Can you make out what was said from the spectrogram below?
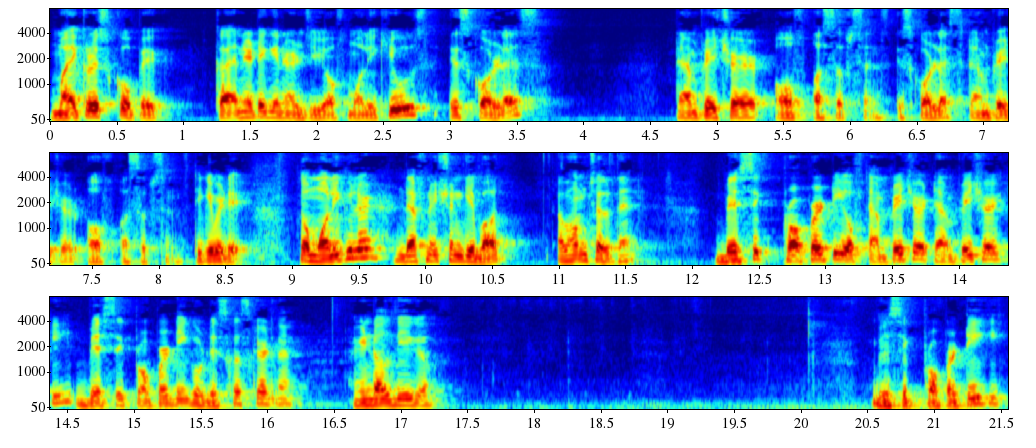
microscopic kinetic energy of molecules is called as temperature of a substance is called as temperature of a substance ठीक है बेटे तो मॉलिकुलर डेफिनेशन के बाद अब हम चलते हैं basic property of temperature temperature की बेसिक प्रॉपर्टी को डिस्कस करते हैं हिंड डाल दिएगा बेसिक प्रॉपर्टी की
